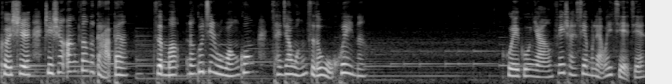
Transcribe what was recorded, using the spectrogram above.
可是这身肮脏的打扮，怎么能够进入王宫参加王子的舞会呢？灰姑娘非常羡慕两位姐姐，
